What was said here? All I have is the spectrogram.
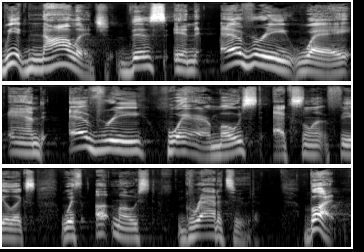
We acknowledge this in every way and everywhere, most excellent Felix, with utmost gratitude. But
